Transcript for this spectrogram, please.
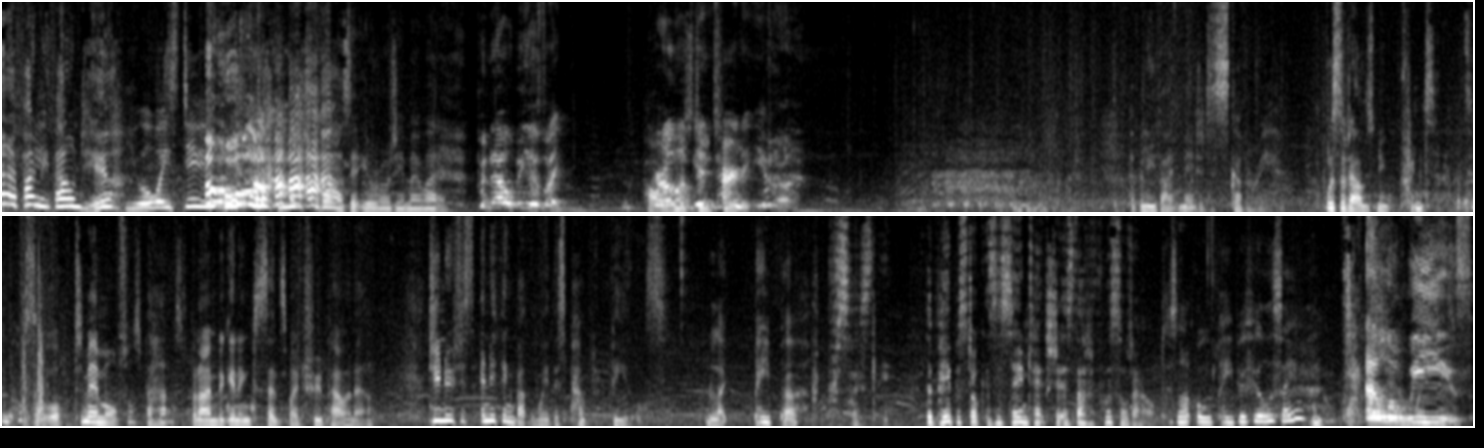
I finally found you. You always do. I'm not that you're already on my way. Penelope is like, How girl, I'm getting tired too? of you. I believe I've made a discovery. Whistledown's new printer. It's impossible. To mere mortals, perhaps, but I'm beginning to sense my true power now. Do you notice anything about the way this pamphlet feels? Like paper. Precisely. The paper stock is the same texture as that of Whistledown. Does not all paper feel the same? Eloise,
